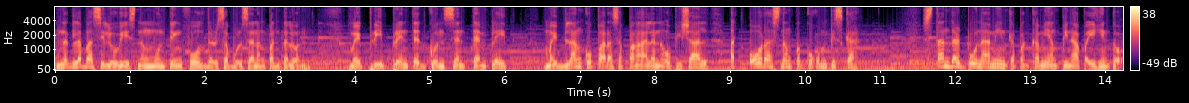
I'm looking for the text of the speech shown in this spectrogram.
Naglabas si Luis ng munting folder sa bulsa ng pantalon. May pre-printed consent template. May blanco para sa pangalan ng opisyal at oras ng pagkukumpiska. Standard po namin kapag kami ang pinapahihinto.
